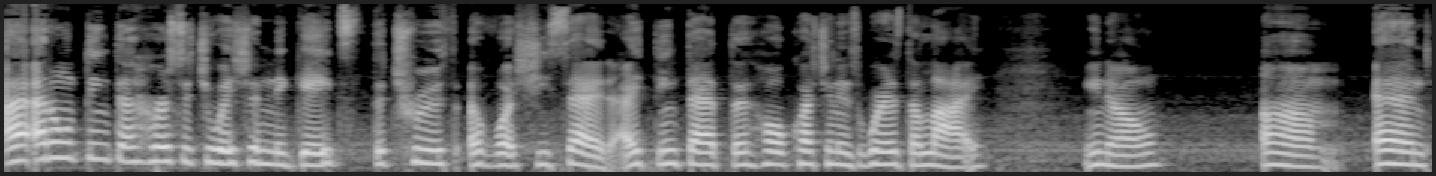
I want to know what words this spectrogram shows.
I, I don't think that her situation negates the truth of what she said. I think that the whole question is where's the lie? You know? Um, and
